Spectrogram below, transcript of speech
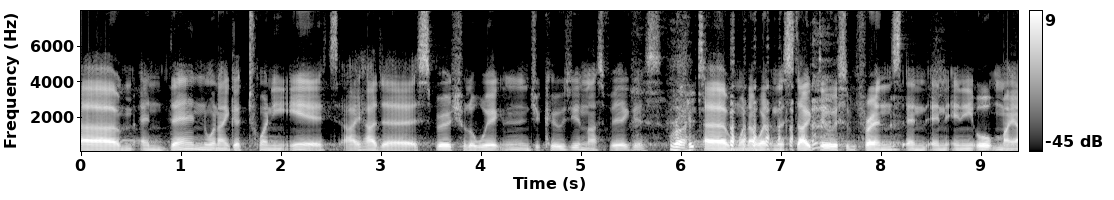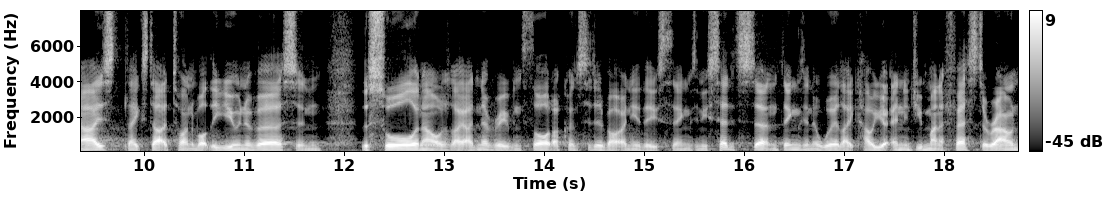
um, and then when I got 28, I had a spiritual awakening in jacuzzi in Las Vegas. Right. Um, when I went on the stag do with some friends, and, and, and he opened my eyes, like started talking about the universe and the soul, and I was like, I'd never even thought or considered about any of these things. And he said certain things in a way like how your energy manifests around,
